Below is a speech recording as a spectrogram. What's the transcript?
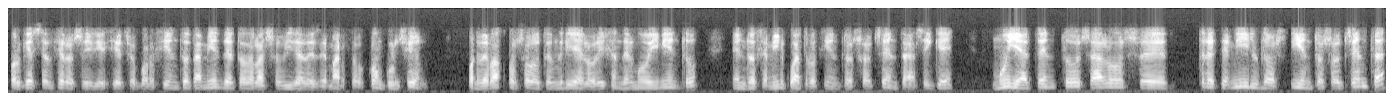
Porque es el 0,618% también de toda la subida desde marzo. Conclusión, por debajo solo tendría el origen del movimiento en 12.480. Así que muy atentos a los 13.280 eh,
